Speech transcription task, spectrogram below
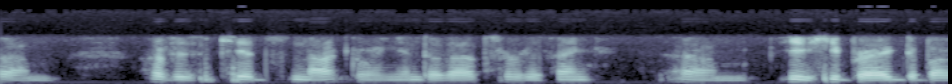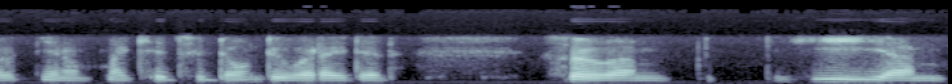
um, of his kids not going into that sort of thing. Um, he, he bragged about you know my kids who don't do what I did. So um, he um,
